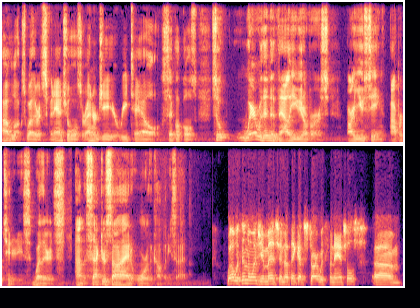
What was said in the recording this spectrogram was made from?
outlooks, whether it's financials or energy or retail, cyclicals. So, where within the value universe are you seeing opportunities, whether it's on the sector side or the company side? Well, within the ones you mentioned, I think I'd start with financials. Um,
